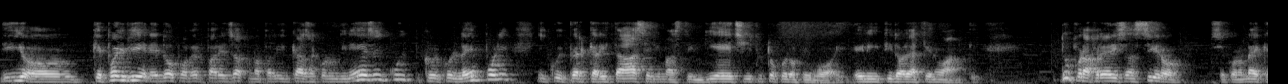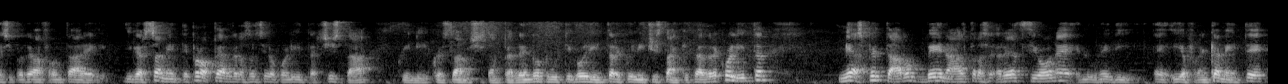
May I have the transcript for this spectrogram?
Io, che poi viene dopo aver pareggiato una partita in casa con l'Udinese, in cui, con, con l'Empoli, in cui per carità sei rimasto in 10, tutto quello che vuoi, e lì ti do le attenuanti. Dopo una partita di San Siro, secondo me che si poteva affrontare diversamente, però perdere a San Siro con l'Inter ci sta, quindi quest'anno si stanno perdendo tutti con l'Inter, quindi ci sta anche perdere con l'Inter. Mi aspettavo ben altra reazione lunedì e io francamente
